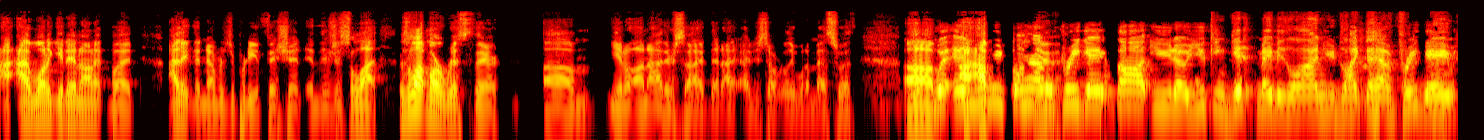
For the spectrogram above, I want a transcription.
I, I want to get in on it, but I think the numbers are pretty efficient and there's just a lot, there's a lot more risk there um, you know, on either side that I, I just don't really want to mess with. Um, well, and I, you don't have yeah. a pregame thought, you know, you can get maybe the line you'd like to have pregame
